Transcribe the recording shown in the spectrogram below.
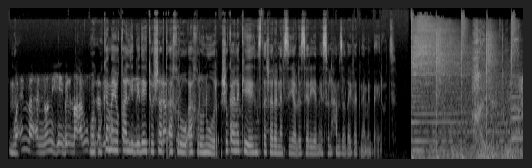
نعم. وإما أن ننهي بالمعروف وكما يقال لبدايته شرط اخره اخره نور. شكرا لك مستشارة نفسية والاسريه ميسون حمزة ضيفتنا من بيروت. حياتنا.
